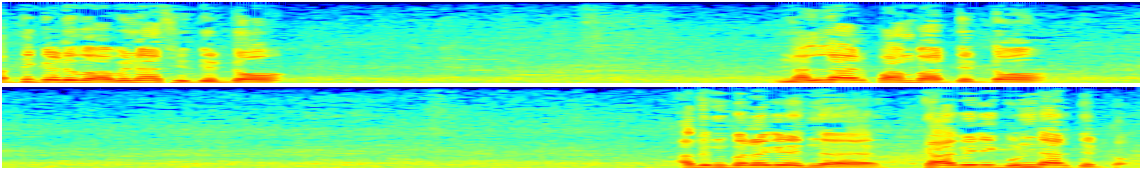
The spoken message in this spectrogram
அத்திக்கடுவு அவினாசி திட்டம் நல்லார் பாம்பார் திட்டம். அதன் பிறகு இந்த காவிரி குண்டார் திட்டம்.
